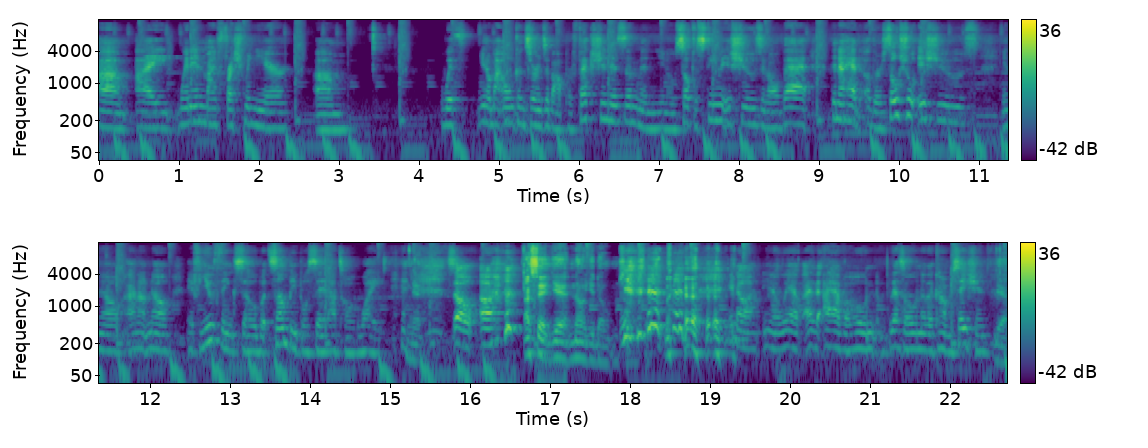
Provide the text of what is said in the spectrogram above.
Um, I went in my freshman year um, with you know my own concerns about perfectionism and you know self-esteem issues and all that. Then I had other social issues. You know, I don't know if you think so, but some people said I talk white. Yeah. so, uh, I said, yeah, no, you don't. you know, you know, we have I, I have a whole that's a whole nother conversation. Yeah.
